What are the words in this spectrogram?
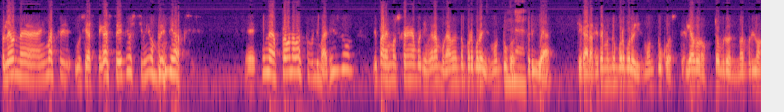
πλέον να είμαστε ουσιαστικά στο ίδιο σημείο πριν την αύξηση. Ε, είναι πράγματα που μας προβληματίζουν. Δεν παραδείγματος χάρη από τη μέρα που κάνουμε τον προπολογισμό του 23, ναι και καταθέσαμε τον προπολογισμό του 23 τον Οκτώβριο, Νοέμβριο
